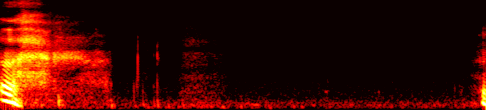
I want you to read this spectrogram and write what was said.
Ugh. Hmm.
